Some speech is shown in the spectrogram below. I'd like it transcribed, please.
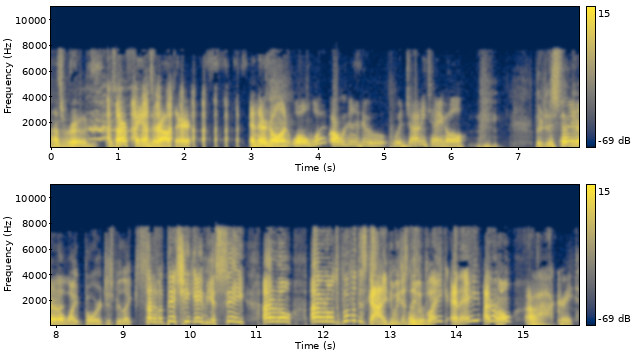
That's rude, because our fans are out there, and they're going, "Well, what are we gonna do with Johnny Tango?" They're just sitting there at a whiteboard, just be like, "Son of a bitch, he gave me a C. I don't know. I don't know what to put with this guy. Do we just leave it blank? An A? I don't know." Ah, great.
